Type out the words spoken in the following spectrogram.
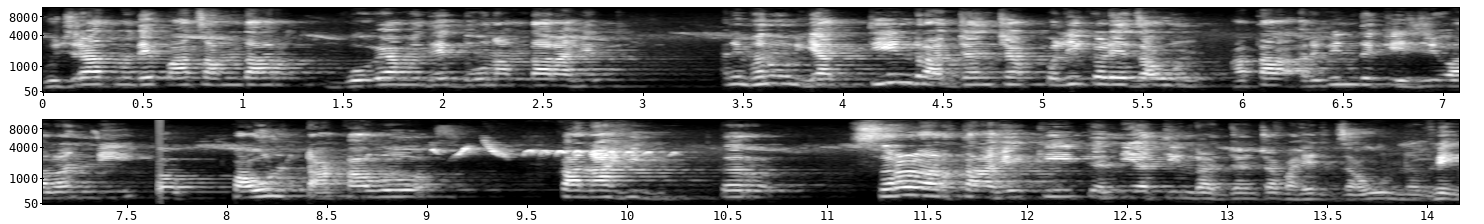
गुजरातमध्ये पाच आमदार गोव्यामध्ये दोन आमदार आहेत. आणि म्हणून या तीन राज्यांच्या पलीकडे जाऊन आता अरविंद केजरीवालांनी पाऊल टाकावं का नाही? तर सरळ अर्थ आहे की त्यांनी या तीन राज्यांच्या बाहेर जाऊ नव्हे.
